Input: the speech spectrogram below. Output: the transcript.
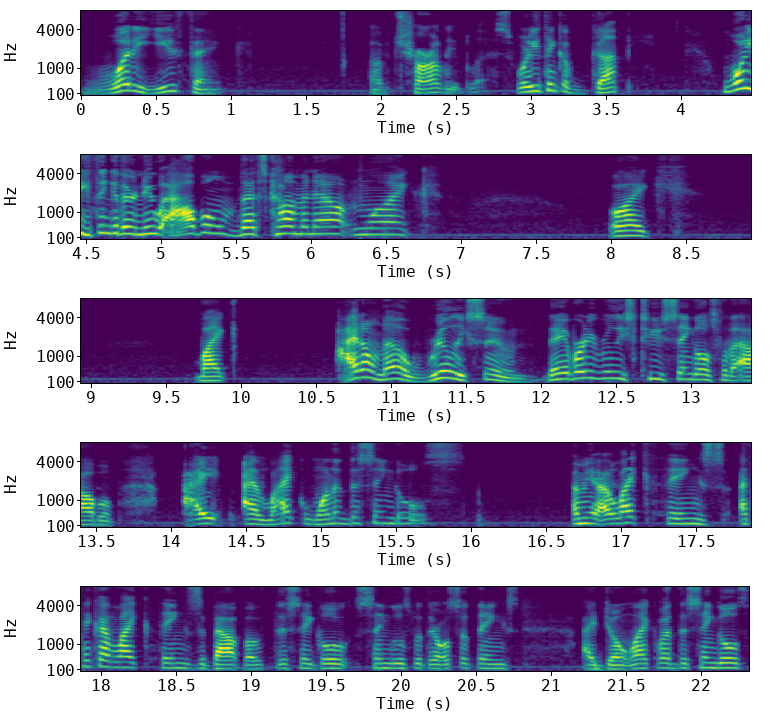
What do you think of Charly Bliss? What do you think of Guppy? What do you think of their new album that's coming out in like, like, like I don't know, really soon. They've already released two singles for the album. I, I like one of the singles. I mean, I like things, I think I like things about both the single singles, but there are also things I don't like about the singles.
